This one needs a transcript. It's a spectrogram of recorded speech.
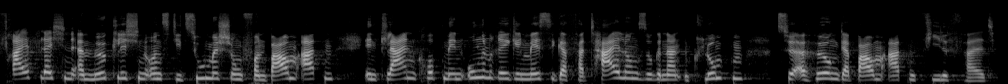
Freiflächen ermöglichen uns die Zumischung von Baumarten in kleinen Gruppen in unregelmäßiger Verteilung, sogenannten Klumpen, zur Erhöhung der Baumartenvielfalt.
